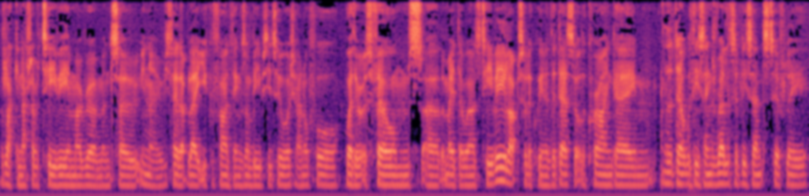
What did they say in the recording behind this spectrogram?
was lucky enough to have a TV in my room, and so you know, if you stayed up late, you could find things on BBC Two or Channel Four, whether it was films uh, that made their way onto TV, like Priscilla Queen of the Desert, or The Crying Game, that dealt with these things relatively sensitively,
